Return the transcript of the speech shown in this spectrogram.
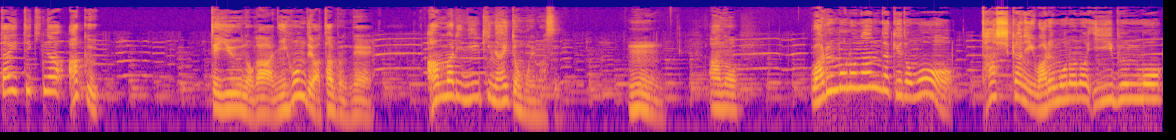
対的な悪っていうのが日本では多分ねあんまり人気ないと思います。うん。あの悪者なんだけども確かに悪者の言い分も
